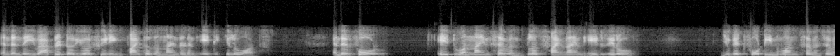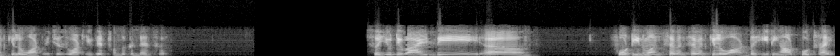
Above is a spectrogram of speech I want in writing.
And then the evaporator, you are feeding 5,980 kilowatts. And therefore, 8197 plus 5980, you get 14177 kilowatt, which is what you get from the condenser. So you divide the um, 14177 kilowatt, the heating output, right,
